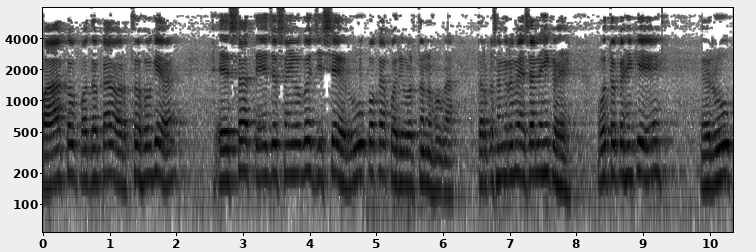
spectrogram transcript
पाक पद का अर्थ हो गया, ऐसा तेज संयोग जिससे रूप का परिवर्तन होगा। तर्क संग्रह में ऐसा नहीं कहे। वो तो कहें कि रूप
